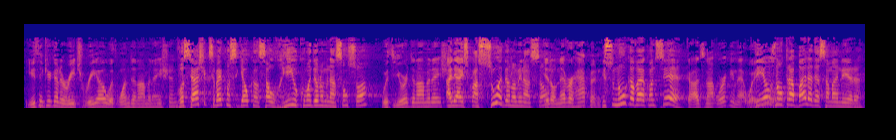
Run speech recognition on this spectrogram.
you think you're going to reach Rio with one denomination? você acha que você vai conseguir alcançar o Rio com uma denominação só? With your denomination? Aliás, com a sua denominação? It'll never happen. Isso nunca vai acontecer. God's not working that way. Deus não trabalha dessa maneira.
